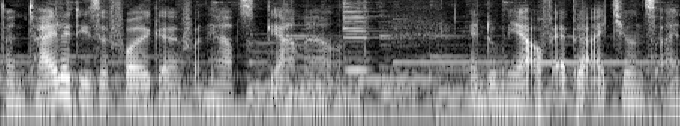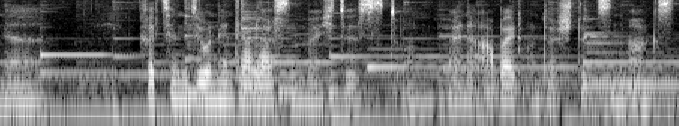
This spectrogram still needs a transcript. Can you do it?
Dann teile diese Folge von Herzen gerne. Und wenn du mir auf Apple iTunes eine Rezension hinterlassen möchtest und meine Arbeit unterstützen magst,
